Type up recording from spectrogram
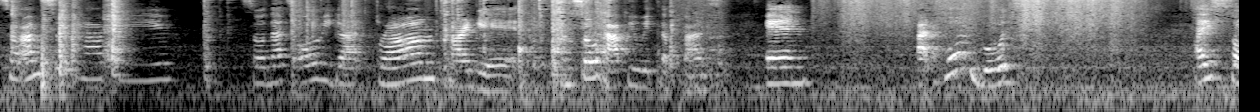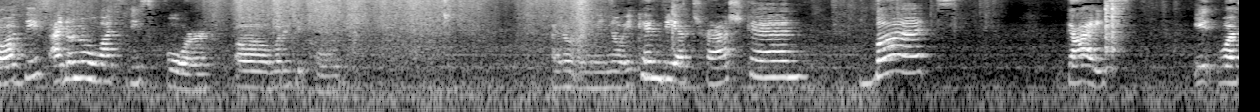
So I'm so happy. So that's all we got from Target. I'm so happy with the plants and at Home Goods I saw this. I don't know what this for. Uh, what is it called? I don't really know. It can be a trash can but guys it was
